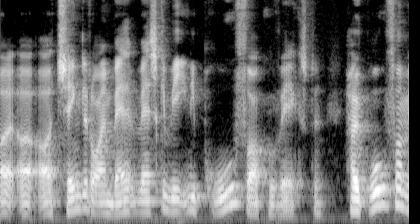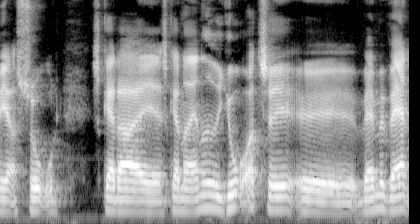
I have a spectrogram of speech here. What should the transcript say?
at, at, at tænke lidt over, hvad, hvad skal vi egentlig bruge for at kunne vækste? Har vi brug for mere sol? Skal der, øh, skal der noget andet jord til? Øh, hvad med vand?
